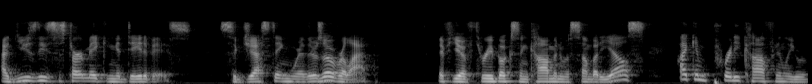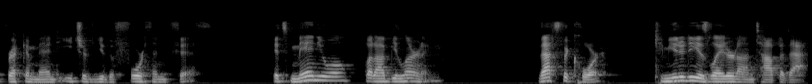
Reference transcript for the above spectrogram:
I'd use these to start making a database, suggesting where there's overlap. If you have three books in common with somebody else, I can pretty confidently recommend each of you the fourth and fifth. It's manual, but I'll be learning. That's the core. Community is layered on top of that.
